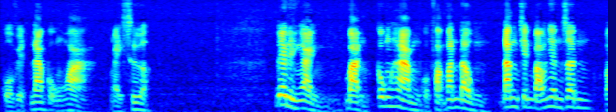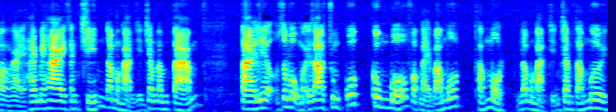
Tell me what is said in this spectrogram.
của Việt Nam Cộng Hòa ngày xưa. Đây là hình ảnh bản công hàm của Phạm Văn Đồng đăng trên báo Nhân dân vào ngày 22 tháng 9 năm 1958, tài liệu do Bộ Ngoại giao Trung Quốc công bố vào ngày 31 tháng 1 năm 1980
